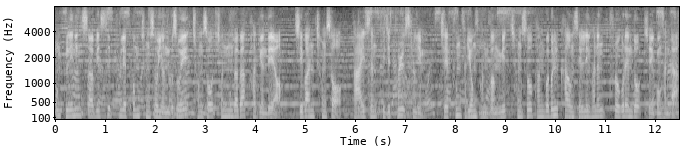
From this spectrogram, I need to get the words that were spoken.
홈클리닝 서비스 플랫폼 청소연구소의 청소 전문가가 파견되어 집안 청소, 다이슨 디지털 슬림 제품 활용 방법 및 청소 방법을 카운셀링하는 프로그램도 제공한다.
